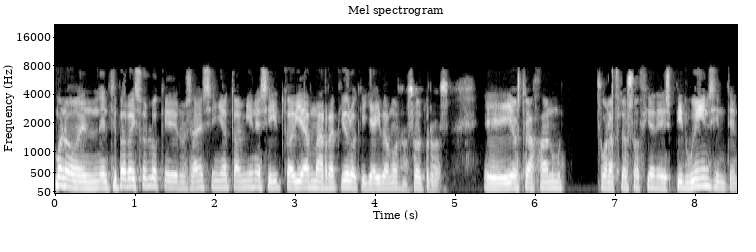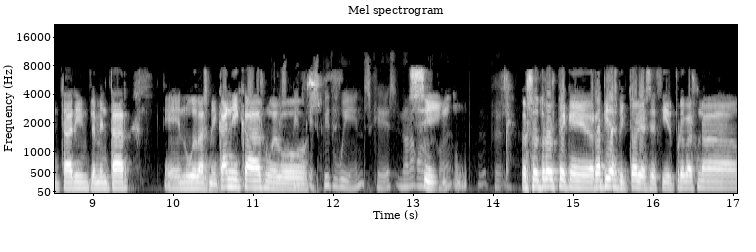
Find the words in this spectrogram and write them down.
Bueno, en, en, TripAdvisor lo que nos ha enseñado también es ir todavía más rápido de lo que ya íbamos nosotros. Eh, ellos trabajaban mucho con la filosofía de Speed Wins, intentar implementar eh, nuevas mecánicas, nuevos... Speed, Wins, que es... No sí. ¿eh? Nosotros, rápidas victorias, es decir, pruebas una...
